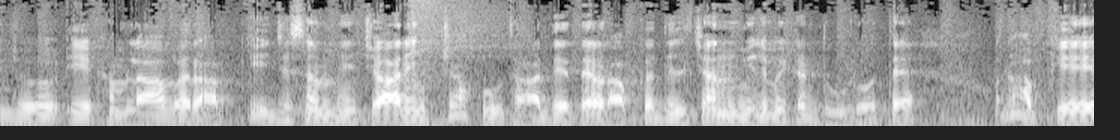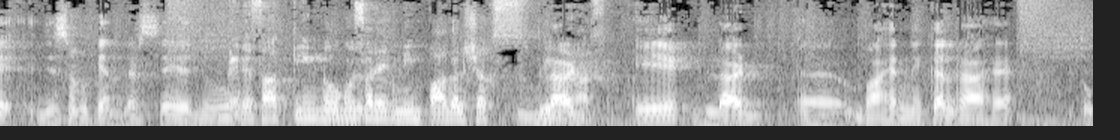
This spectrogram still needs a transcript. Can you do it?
جو ایک حملہ آور آپ کی جسم میں چار انچ چاقو اتار دیتا ہے اور آپ کا دل چند ملی میٹر دور ہوتا ہے اور آپ کے جسم کے اندر سے جو میرے ساتھ تین لوگوں سر ایک نیم پاگل شخص بلڈ ایک بلڈ باہر نکل رہا ہے۔ تو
